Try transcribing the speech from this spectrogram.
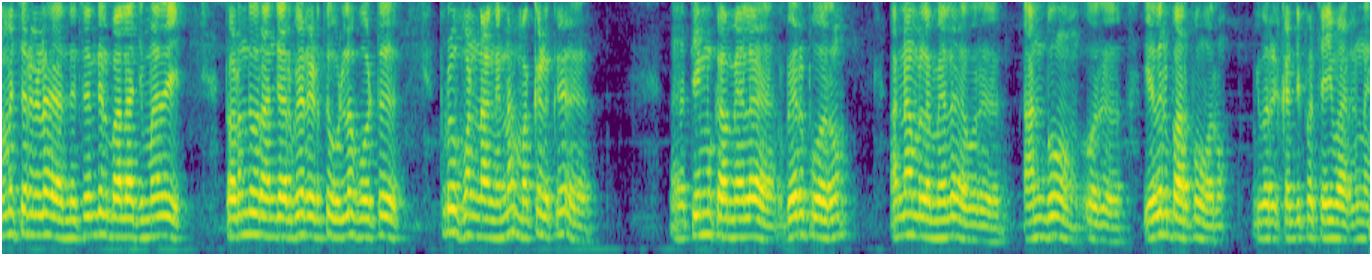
அமைச்சர்களை இந்த செந்தில் பாலாஜி மாதிரி தொடர்ந்து ஒரு அஞ்சாறு பேர் எடுத்து உள்ளே போட்டு ப்ரூவ் பண்ணாங்கன்னா மக்களுக்கு திமுக மேலே வெறுப்பு வரும் அண்ணாமலை மேலே ஒரு அன்பும் ஒரு எதிர்பார்ப்பும் வரும். இவர் கண்டிப்பாக செய்வாருன்னு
